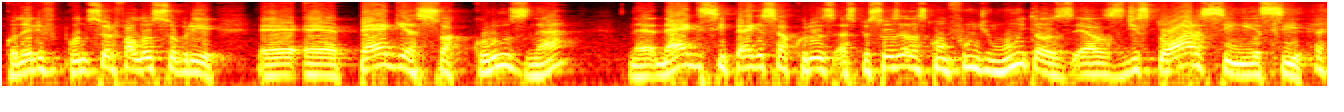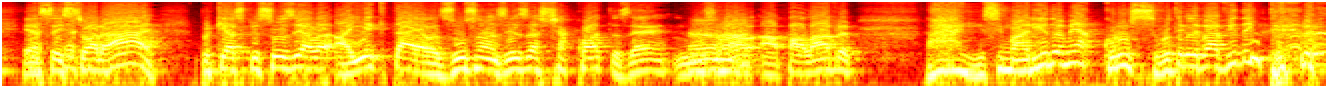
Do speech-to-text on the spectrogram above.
Quando, ele, quando o senhor falou sobre é, é, pegue a sua cruz, né? Né? Negue-se e pegue a sua cruz. As pessoas elas confundem muito, elas, elas distorcem esse, essa história. Ah, porque as pessoas, ela, aí é que tá, elas usam às vezes as chacotas, né? Usam uhum. a, a, palavra, ai, esse marido é minha cruz, vou ter que levar a vida inteira.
